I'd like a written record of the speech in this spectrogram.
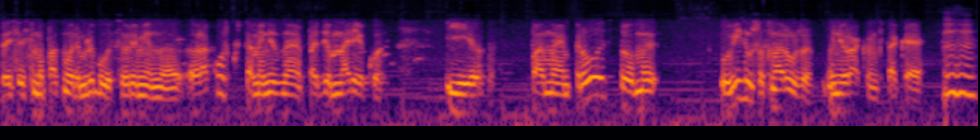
То есть, если мы посмотрим любую современную ракушку, там, я не знаю, пойдем на реку и поймаем перловец, то мы увидим, что снаружи у нее раковинка такая Мгм.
